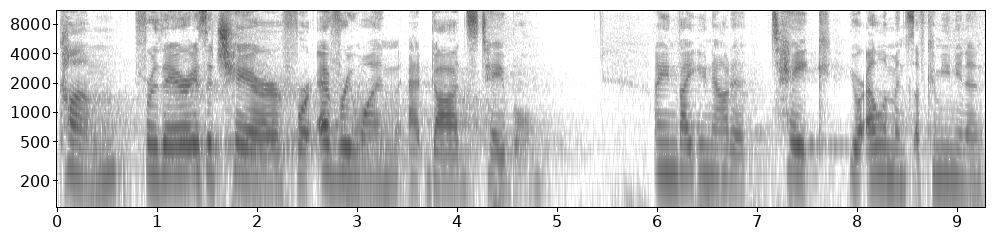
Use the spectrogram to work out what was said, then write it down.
Come, for there is a chair for everyone at God's table. I invite you now to take your elements of communion and,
